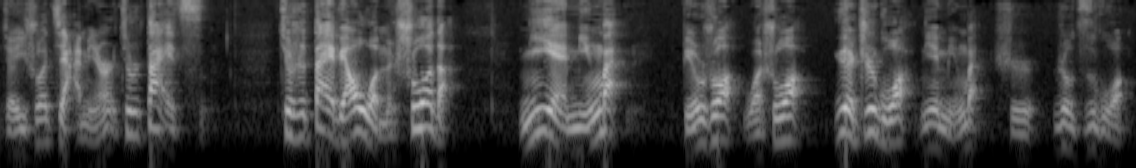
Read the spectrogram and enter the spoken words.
就一说假名，就是代词，就是代表我们说的，你也明白。比如说，我说月之国，你也明白是肉孜国。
